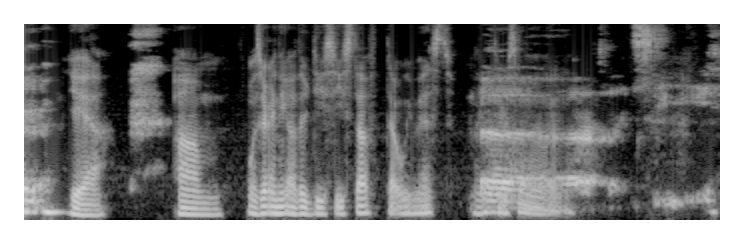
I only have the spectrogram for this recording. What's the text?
yeah. Um, was there any other DC stuff that we missed? Like, there's uh, a let's see.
